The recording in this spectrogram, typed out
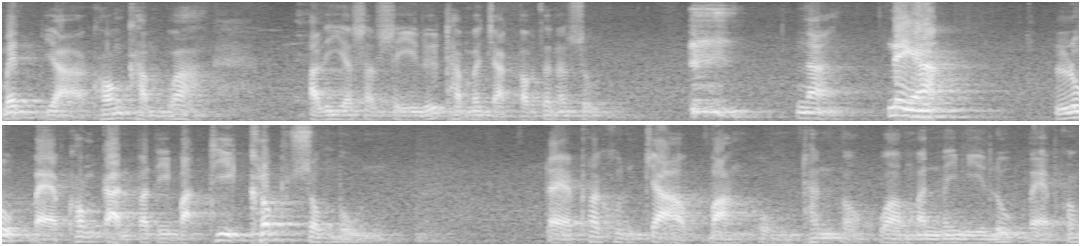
เม็ดยาของคำว่า อริยสัจสีหรือธรรมจักรกัปตนสูตรนะนี่ฮะรูปแบบของการปฏิบัติที่ครบสมบูรณ์ แต่พระคุณเจ้าบางองค์ ท่านบอกว่ามันไม่มีรูปแบบของ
